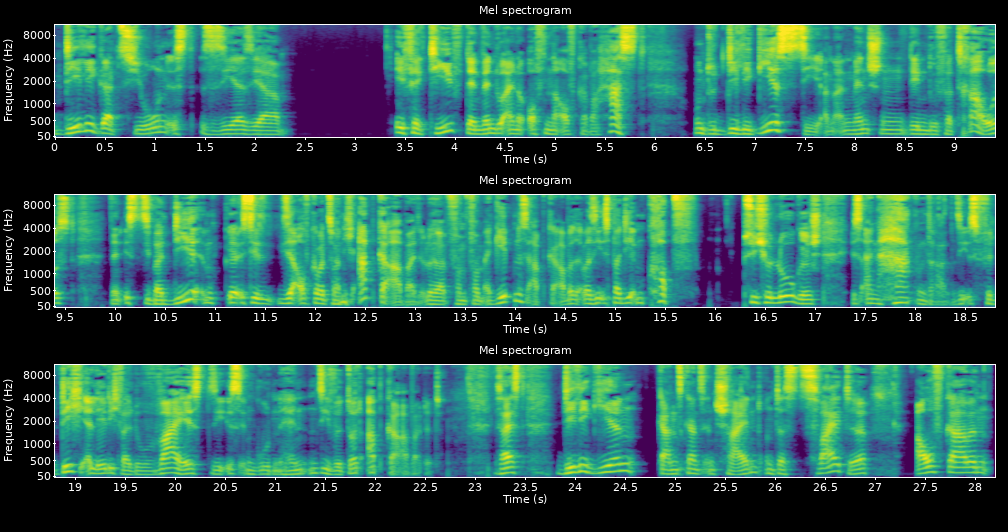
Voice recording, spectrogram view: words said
Delegation ist sehr, sehr effektiv, denn wenn du eine offene Aufgabe hast und du delegierst sie an einen Menschen, dem du vertraust, dann ist sie bei dir im, äh, ist dir diese Aufgabe zwar nicht abgearbeitet oder vom, vom Ergebnis abgearbeitet, aber sie ist bei dir im Kopf. Psychologisch ist ein Haken dran. Sie ist für dich erledigt, weil du weißt, sie ist in guten Händen, sie wird dort abgearbeitet. Das heißt, delegieren ganz, ganz entscheidend. Und das zweite, Aufgaben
